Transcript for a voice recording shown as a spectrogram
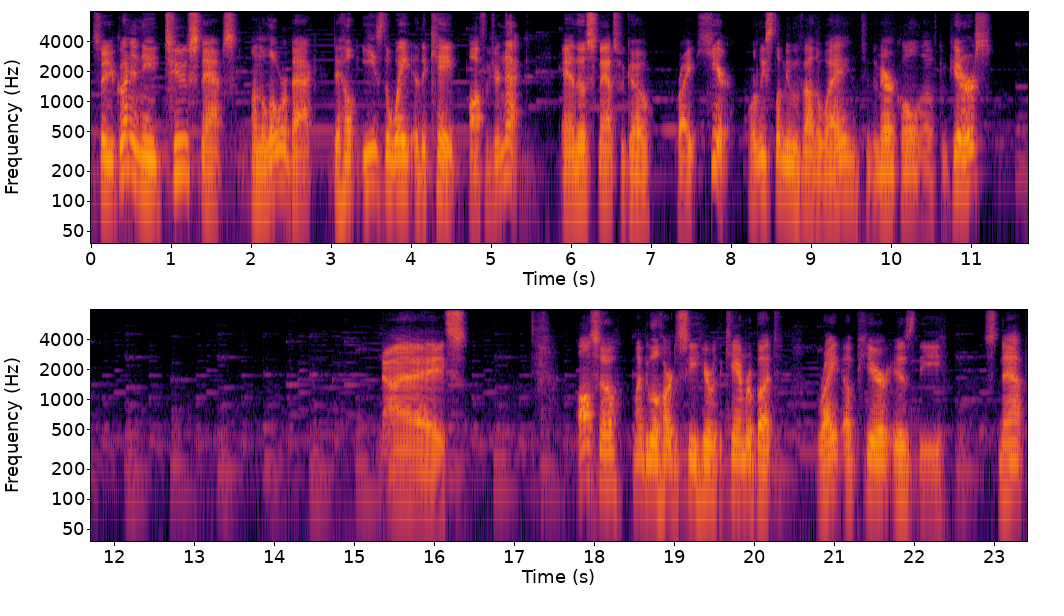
so you're going to need two snaps on the lower back to help ease the weight of the cape off of your neck. And those snaps would go right here. Or at least let me move out of the way to the miracle of computers. Nice. Also, might be a little hard to see here with the camera, but right up here is the snap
